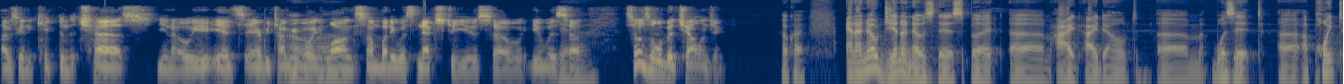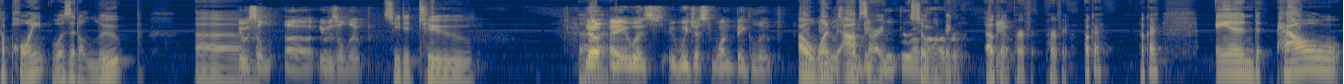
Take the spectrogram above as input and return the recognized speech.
i was getting kicked in the chest you know it's every time you're Oh, going wow. along somebody was next to you so it was uh, so it was a little bit challenging Okay. And I know Jenna knows this, but um, I I don't. Um, was it uh, a point to point? Was it a loop? Um, it was a uh, it was a loop so you did two. Uh, no it was we just one big loop oh, one. I'm one sorry. So one big. Okay, Yeah. perfect, perfect. Okay, okay. And how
